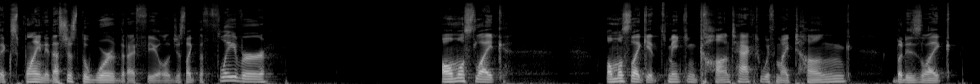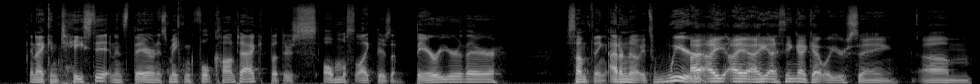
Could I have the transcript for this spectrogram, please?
explain it. That's just the word that I feel. Just like the flavor almost like almost like it's making contact with my tongue, but is like and I can taste it and it's there and it's making full contact, but there's almost like there's a barrier there. Something. I don't know. It's weird. I, I, I, I think I get what you're saying. Um,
